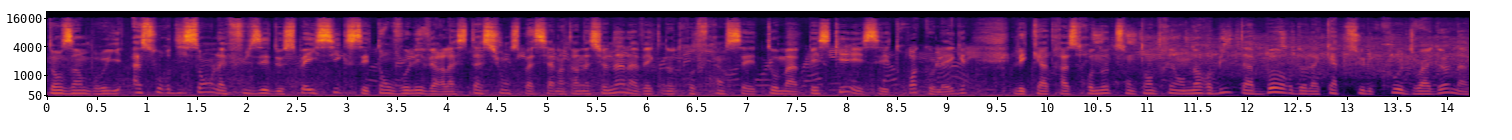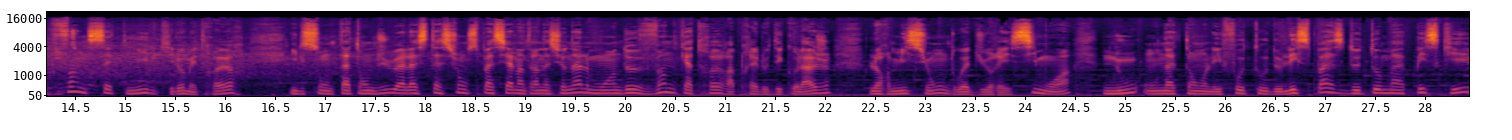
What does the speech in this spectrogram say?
Dans un bruit assourdissant, la fusée de SpaceX s'est envolée vers la Station spatiale internationale avec notre Français Thomas Pesquet et ses trois collègues. Les quatre astronautes sont entrés en orbite à bord de la capsule Crew Dragon à 27 000 km/h. Ils sont attendus à la Station spatiale internationale moins de 24 heures après le décollage. Leur mission doit durer 6 mois. Nous, on attend les photos de l'espace de Thomas Pesquet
